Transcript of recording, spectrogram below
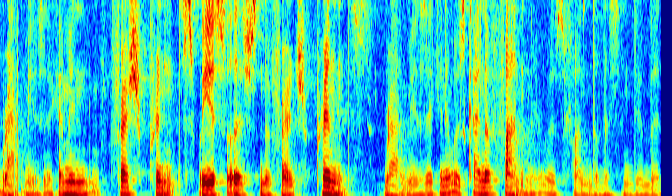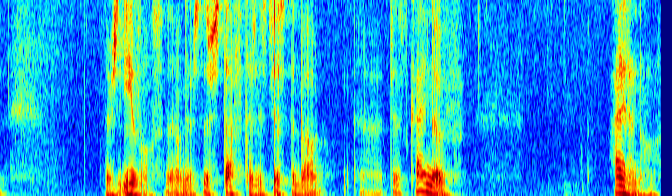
rap music. I mean, Fresh Prince. We used to listen to Fresh Prince rap music, and it was kind of fun. It was fun to listen to, but there's evil. So there's there's stuff that is just about uh, just kind of I don't know.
